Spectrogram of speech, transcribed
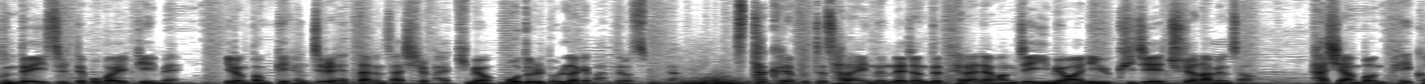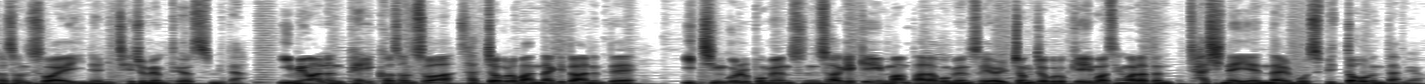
군대에 있을 때 모바일 게임에 1억 넘게 현질을 했다는 사실을 밝히며 모두를 놀라게 만들었습니다. 스타크래프트 살아있는 레전드 테란의 황제 이묘한이 유퀴즈에 출연하면서 다시 한번 페이커 선수와의 인연이 재조명되었습니다. 이묘한은 페이커 선수와 사적으로 만나기도 하는데 이 친구를 보면 순수하게 게임만 바라보면서 열정적으로 게이머 생활하던 자신의 옛날 모습이 떠오른다며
